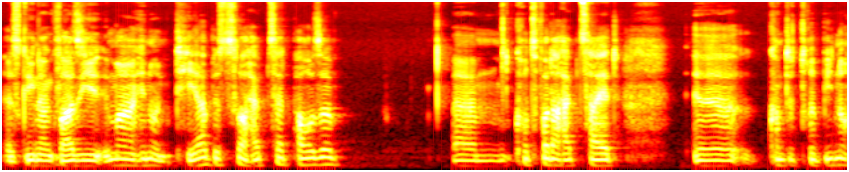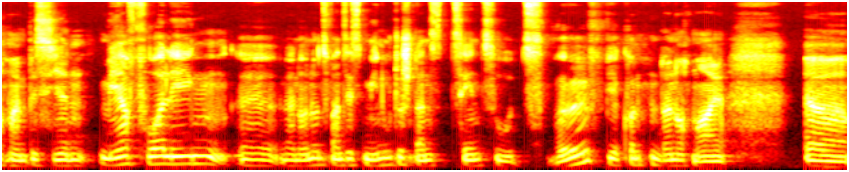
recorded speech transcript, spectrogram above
Es ging dann quasi immer hin und her bis zur Halbzeitpause. Ähm, kurz vor der Halbzeit äh, konnte Trebin noch mal ein bisschen mehr vorlegen. Äh, in der 29. Minute stand es 10 zu 12. Wir konnten dann noch mal äh,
